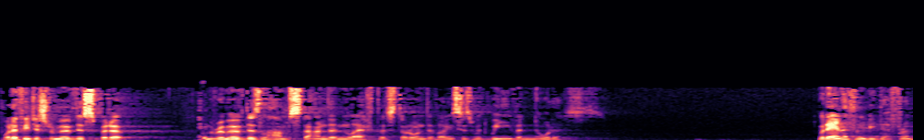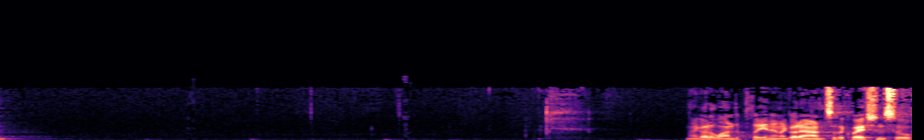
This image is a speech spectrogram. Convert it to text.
what if he just removed his spirit, removed his lampstand and left us to our own devices? Would we even notice? Would anything be different? I got to land the plane and I got to answer the question. So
